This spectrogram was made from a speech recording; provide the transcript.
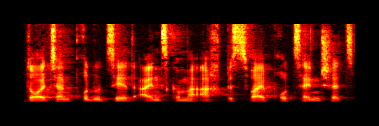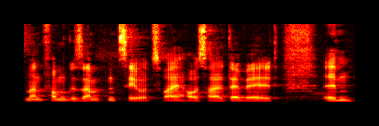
Deutschland produziert 1,8 bis 2 Prozent, schätzt man, vom gesamten CO2-Haushalt der Welt. Ähm,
